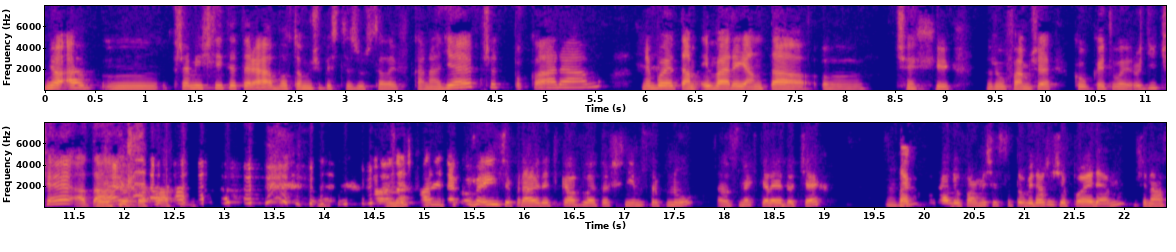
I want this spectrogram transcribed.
No a mm, přemýšlíte teda o tom, že byste zůstali v Kanadě, předpokládám? Nebo je tam i varianta uh, Čechy? Doufám, že koukají tvoje rodiče a tak. A náš plán je takový, že právě teďka v letošním srpnu eh, jsme chtěli do Čech, mm-hmm. tak já doufáme, že se to vydaří, že pojedem, že nás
